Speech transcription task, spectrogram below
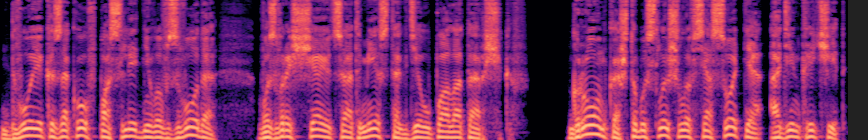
Двое казаков последнего взвода возвращаются от места, где упал Атарщиков. Громко, чтобы слышала вся сотня, один кричит.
